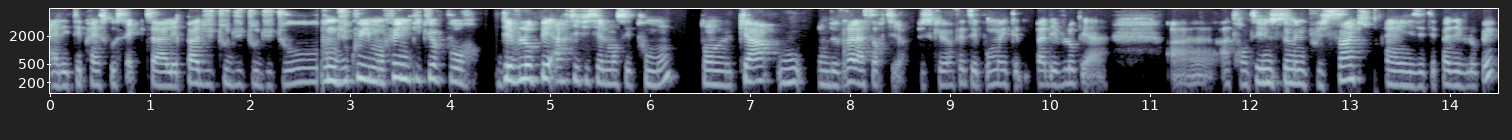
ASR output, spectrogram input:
elle était presque au sec. Ça allait pas du tout, du tout, du tout. Donc, du coup, ils m'ont fait une piqûre pour développer artificiellement ses poumons. dans le cas où on devrait la sortir, puisque en fait, ces poumons n'étaient pas développés à, à, 31 semaines plus 5, ils n'étaient pas développés.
